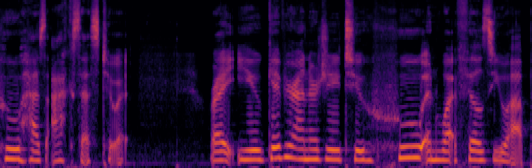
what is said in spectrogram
who has access to it, right? You give your energy to who and what fills you up,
